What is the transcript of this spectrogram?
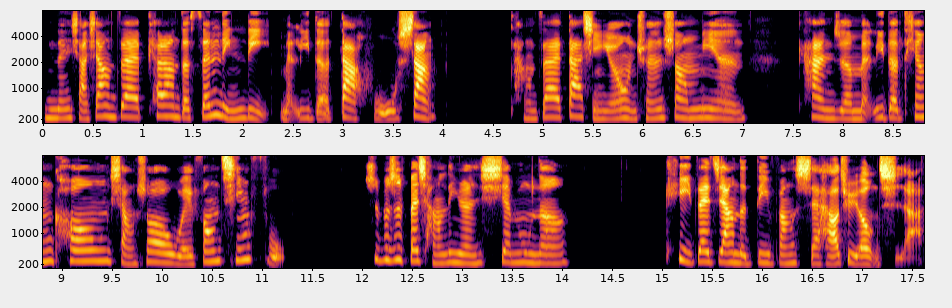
你能想象在漂亮的森林里、美丽的大湖上，躺在大型游泳圈上面，看着美丽的天空，享受微风轻抚，是不是非常令人羡慕呢？可以在这样的地方，谁还要去游泳池啊？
